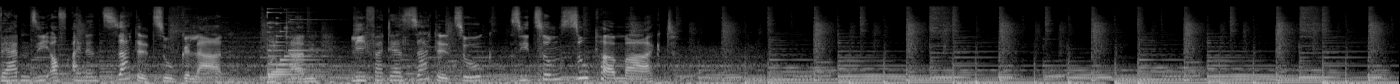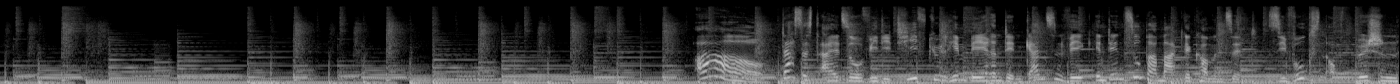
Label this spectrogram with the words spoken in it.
werden sie auf einen Sattelzug geladen. Und dann liefert der Sattelzug sie zum Supermarkt. Oh, das ist also, wie die Tiefkühlhimbeeren den ganzen Weg in den Supermarkt gekommen sind. Sie wuchsen auf Büschen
